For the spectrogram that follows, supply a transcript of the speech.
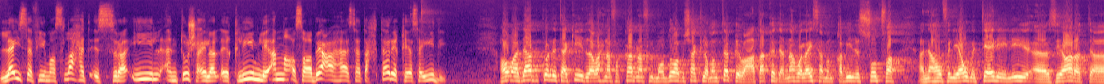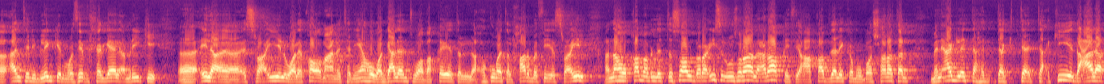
ليس في مصلحة إسرائيل أن تشعل الإقليم لأن أصابعها ستحترق يا سيدي هو ده بكل تأكيد لو إحنا فكرنا في الموضوع بشكل منطقي وأعتقد أنه ليس من قبيل الصدفة أنه في اليوم التالي لزيارة أنتوني بلينكن وزير الخارجية الأمريكي إلى إسرائيل ولقائه مع نتنياهو وجالنت وبقية حكومة الحرب في إسرائيل أنه قام بالاتصال برئيس الوزراء العراقي في أعقاب ذلك مباشرة من أجل التاكيد على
